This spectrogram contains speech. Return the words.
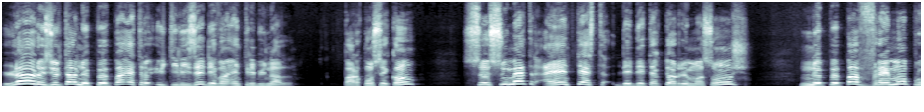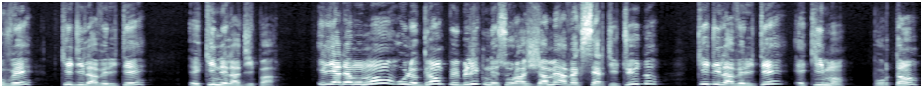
leur résultat ne peut pas être utilisé devant un tribunal. Par conséquent, se soumettre à un test des détecteurs de mensonges ne peut pas vraiment prouver qui dit la vérité et qui ne la dit pas. Il y a des moments où le grand public ne saura jamais avec certitude qui dit la vérité et qui ment. Pourtant,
